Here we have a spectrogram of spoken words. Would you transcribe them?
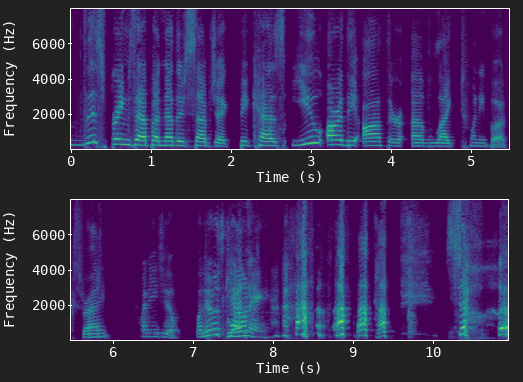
this brings up another subject because you are the author of like 20 books, right? 22. But who's counting? so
